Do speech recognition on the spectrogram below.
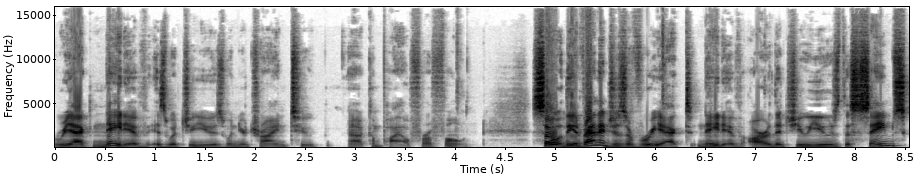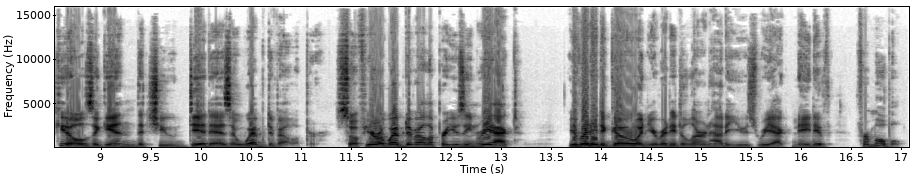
React Native is what you use when you're trying to uh, compile for a phone. So the advantages of React Native are that you use the same skills, again, that you did as a web developer. So if you're a web developer using React, you're ready to go and you're ready to learn how to use React Native for mobile.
